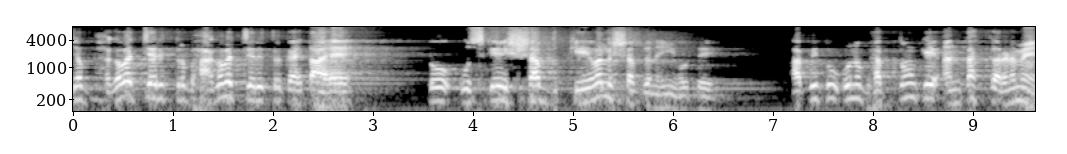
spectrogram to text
जब भगवत चरित्र, भागवत चरित्र कहता है तो उसके शब्द केवल शब्द नहीं होते। अपितु उन भक्तों के अंतकरण में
